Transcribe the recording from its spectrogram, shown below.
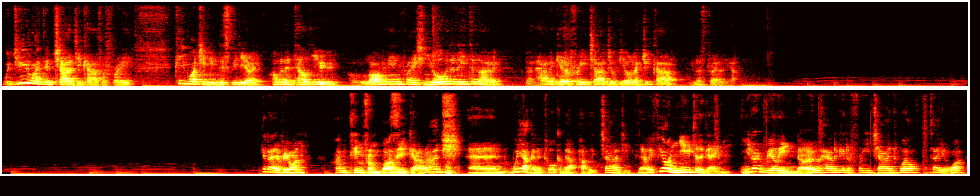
Would you like to charge your car for free? Keep watching in this video. I'm going to tell you a lot of the information you're going to need to know about how to get a free charge of your electric car in Australia. G'day everyone, I'm Tim from Bozzy Garage and we are going to talk about public charging. Now if you're new to the game and you don't really know how to get a free charge, well I'll tell you what,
